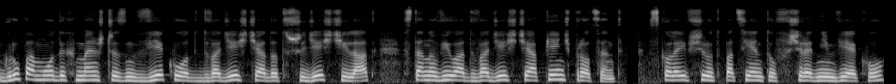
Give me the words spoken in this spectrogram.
grupa młodych mężczyzn w wieku od 20 do 30 lat stanowiła 25%. Z kolei wśród pacjentów w średnim wieku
